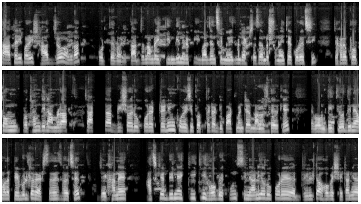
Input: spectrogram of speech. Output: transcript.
তাড়াতাড়ি পারি সাহায্য আমরা করতে পারি। তার জন্য আমরা এই তিন দিন ব্যাপী ইমার্জেন্সি ম্যানেজমেন্ট এক্সারসাইজ আমরা শুনাইতে করেছি, যেখানে প্রথম প্রথম দিন আমরা চারটা বিষয়ের উপরে ট্রেনিং করেছি প্রত্যেকটা ডিপার্টমেন্টের মানুষদেরকে এবং দ্বিতীয় দিনে আমাদের টেবিল এক্সারসাইজ হয়েছে, যেখানে আজকের দিনে কি কি হবে, কোন সিনারিওর উপরে ড্রিলটা হবে সেটা নিয়ে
